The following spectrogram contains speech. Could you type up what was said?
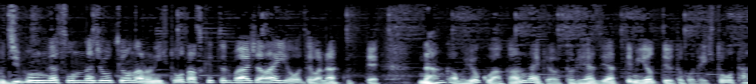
自分がそんな状況なのに人を助けてる場合じゃないよ、ではなくって、なんかもよくわかんないけど、とりあえずやってみようっていうとこで人を助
